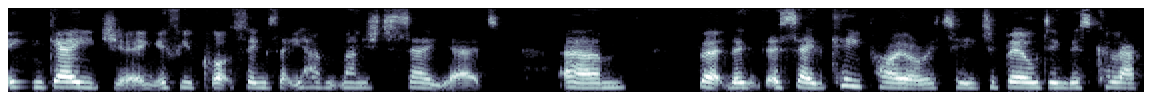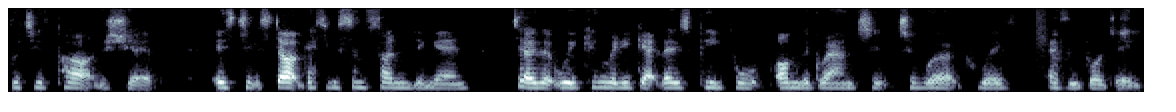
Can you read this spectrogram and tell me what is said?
engaging if you've got things that you haven't managed to say yet. Um, but the, I say the key priority to building this collaborative partnership is to start getting some funding in so that we can really get those people on the ground to, to work with everybody.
